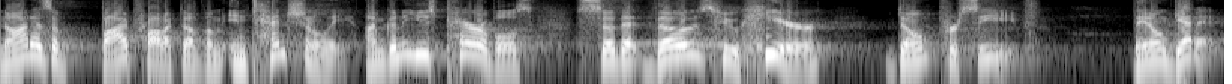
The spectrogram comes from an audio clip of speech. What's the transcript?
not as a byproduct of them, intentionally, I'm going to use parables so that those who hear don't perceive. They don't get it.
